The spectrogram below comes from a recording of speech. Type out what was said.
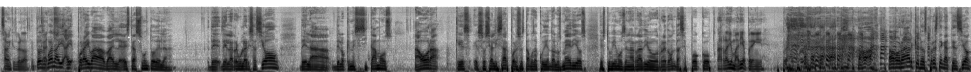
saben que es verdad. Entonces, bueno, ahí, ahí- por ahí va, va el- este asunto de la, de, de la regularización, de, la, de lo que necesitamos ahora, que es, socializar, por eso estamos acudiendo a los medios. Estuvimos en la radio redonda hace poco. A Radio María pueden ir. a, a orar, que nos presten atención.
